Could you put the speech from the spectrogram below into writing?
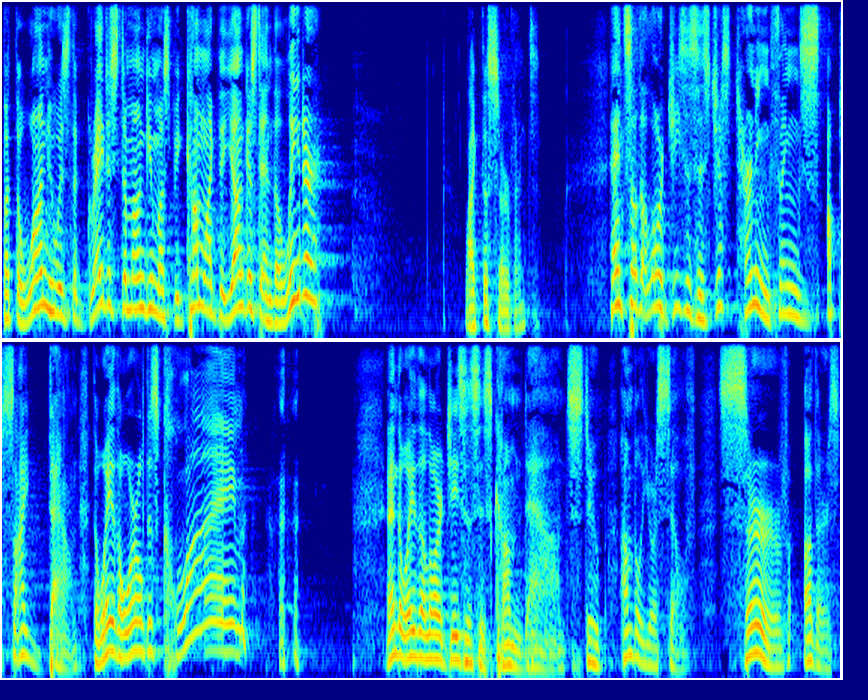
But the one who is the greatest among you must become like the youngest, and the leader like the servant. And so the Lord Jesus is just turning things upside down. The way the world is climb. and the way the Lord Jesus is come down. Stoop, humble yourself, serve others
